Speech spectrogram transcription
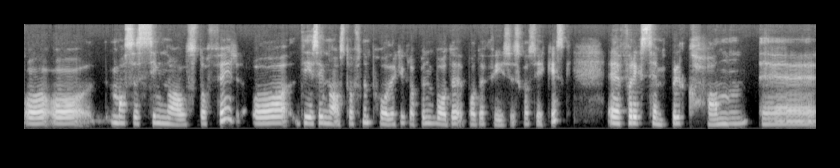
og, og masse signalstoffer. Og de signalstoffene påvirker kroppen både, både fysisk og psykisk. Eh, F.eks. kan eh,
